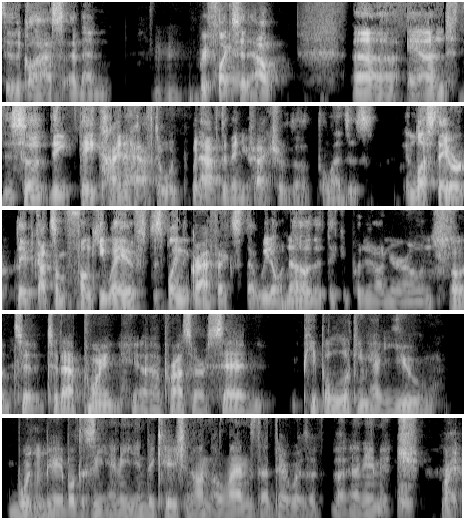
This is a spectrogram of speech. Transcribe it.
through the glass and then Mhm. reflects it out. Uh, and so they, they kind of have to would, would have to manufacture the, the lenses. Unless they are they've got some funky way of displaying the graphics that we don't know that they can put it on your own. Well, to to that point, he- uh, Prosser said people looking at you wouldn't Mhm. be able to see any indication on the lens that there was a, a an image. Right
